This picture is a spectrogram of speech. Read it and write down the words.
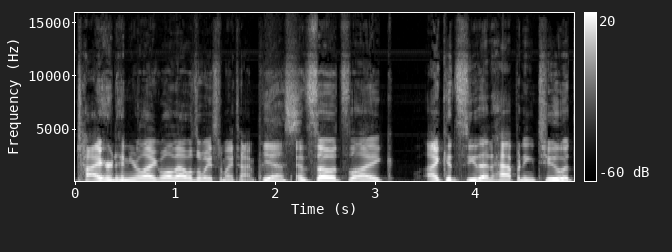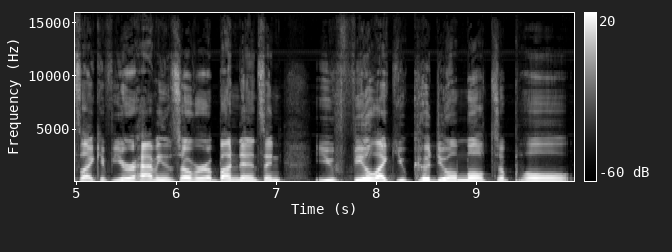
tired and you're like, well, that was a waste of my time. Yes. And so it's like I could see that happening too. It's like if you're having this overabundance and you feel like you could do a multiple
